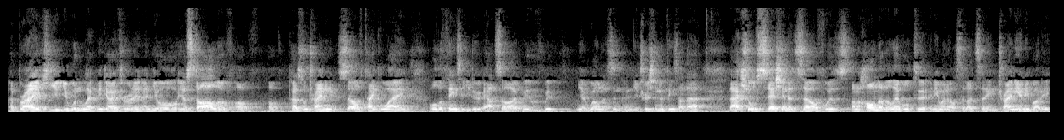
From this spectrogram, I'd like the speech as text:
a break, you, you wouldn't let me go through it. And your, your style of, of of personal training in itself, take away all the things that you do outside with, Mm. with you know wellness and, and nutrition and things like that. The actual session itself was on a whole nother level to anyone else that I'd seen training anybody,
